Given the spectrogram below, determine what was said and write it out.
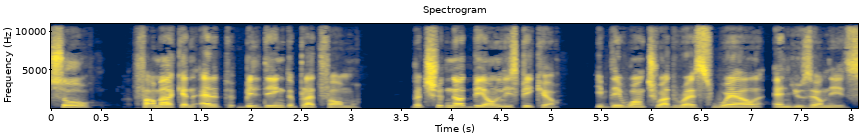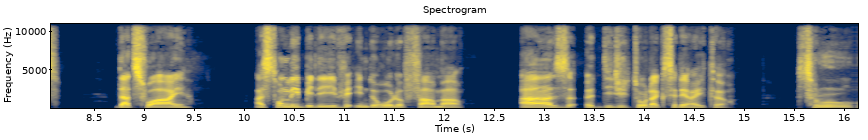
So, pharma can help building the platform, but should not be only speaker if they want to address well end user needs. That's why I strongly believe in the role of pharma as a digital accelerator through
